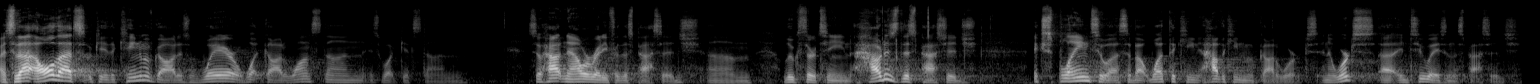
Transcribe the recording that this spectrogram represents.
right, so that all that's okay. The kingdom of God is where what God wants done is what gets done. So how now we're ready for this passage, um, Luke 13. How does this passage explain to us about what the king, how the kingdom of God works? And it works uh, in two ways in this passage.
